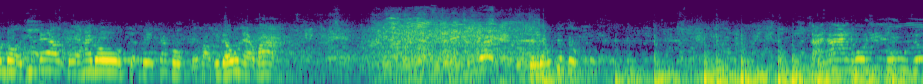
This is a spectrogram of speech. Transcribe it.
Quân đội xin theo để hai đô chuẩn bị trang phục để vào thi đấu nèo ba trận đấu tiếp tục. Giải hai ngôi sĩ tu giữ.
